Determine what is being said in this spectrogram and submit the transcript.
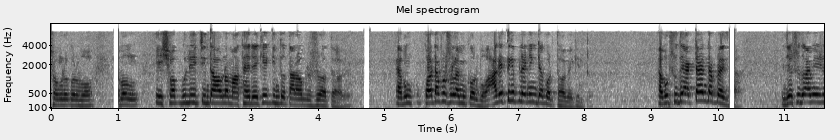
সংগ্রহ করব? এবং এই সবগুলি চিন্তা ভাবনা মাথায় রেখে কিন্তু তারা অগ্রসর হতে হবে। এবং কয়টা ফসল আমি করব? আগে থেকে প্ল্যানিংটা করতে হবে কিন্তু। এবং শুধু একটা এন্টারপ্রাইজ না, যে শুধু আমি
